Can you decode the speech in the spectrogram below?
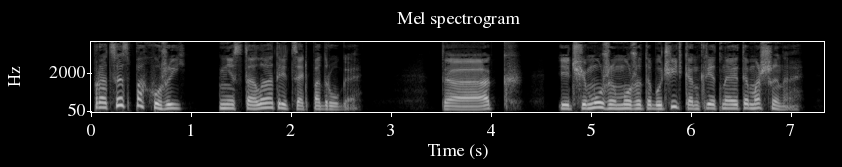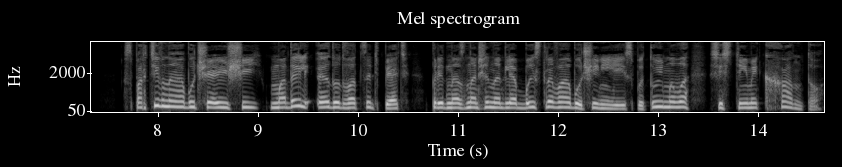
Процесс похожий, не стала отрицать подруга. Так, и чему же может обучить конкретно эта машина? Спортивно-обучающий, модель EDO-25 предназначена для быстрого обучения испытуемого системе Кханто,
